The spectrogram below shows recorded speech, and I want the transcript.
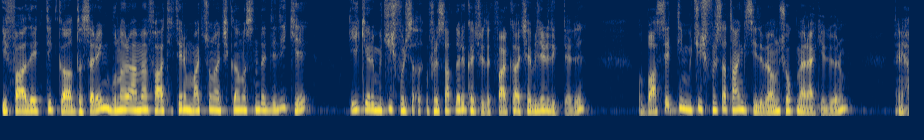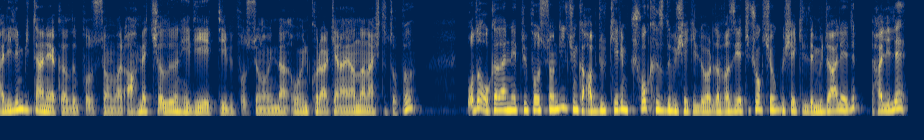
ifade ettik Galatasaray'ın. Buna rağmen Fatih Terim maç sonu açıklamasında dedi ki ilk yarı müthiş fırsatları kaçırdık. Farkı açabilirdik dedi. O bahsettiğim müthiş fırsat hangisiydi ben onu çok merak ediyorum. Hani Halil'in bir tane yakaladığı pozisyon var. Ahmet Çalık'ın hediye ettiği bir pozisyon. Oyundan oyun kurarken ayağından açtı topu. O da o kadar net bir pozisyon değil çünkü Abdülkerim çok hızlı bir şekilde orada vaziyeti çok çabuk bir şekilde müdahale edip Halil'e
